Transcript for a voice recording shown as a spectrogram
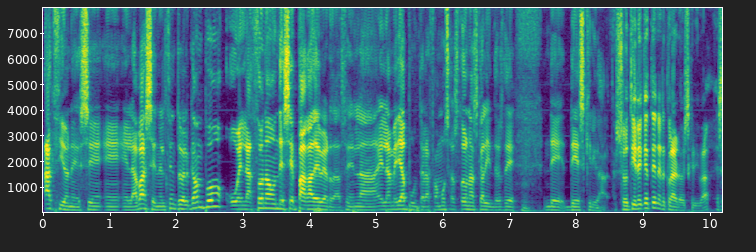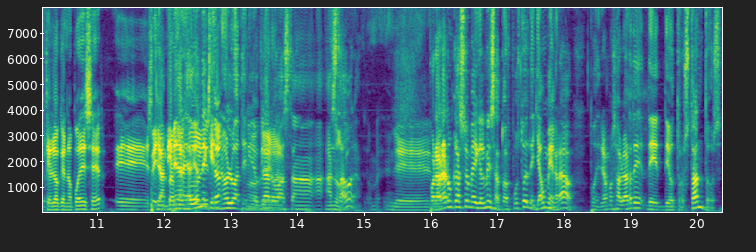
acciones eh, eh, en la base, en el centro del campo o en la zona donde se paga de verdad, en la, en la media punta, las famosas zonas calientes de, Mm. de, de Escribá. Eso tiene que tener claro, escriba. Es que lo que no puede ser. eh, es Pero que a mí me da la de que no lo ha tenido No, claro hasta, hasta No, ahora. eh, Por hablar un caso de Miguel Mesa, tú has puesto el de Jaume Grau. Podríamos hablar de, de- de otros tantos.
